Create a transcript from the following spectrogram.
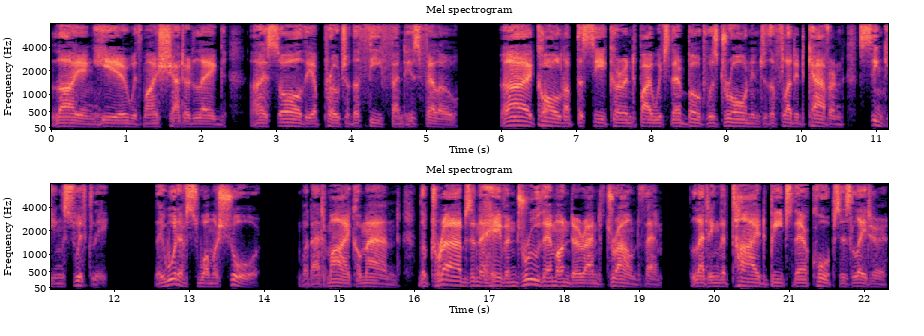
Lying here with my shattered leg, I saw the approach of the thief and his fellow. I called up the sea current by which their boat was drawn into the flooded cavern, sinking swiftly. They would have swum ashore, but at my command, the crabs in the haven drew them under and drowned them, letting the tide beach their corpses later.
